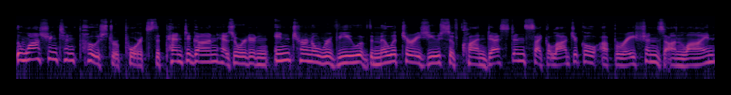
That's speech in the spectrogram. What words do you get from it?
The Washington Post reports the Pentagon has ordered an internal review of the military's use of clandestine psychological operations online,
